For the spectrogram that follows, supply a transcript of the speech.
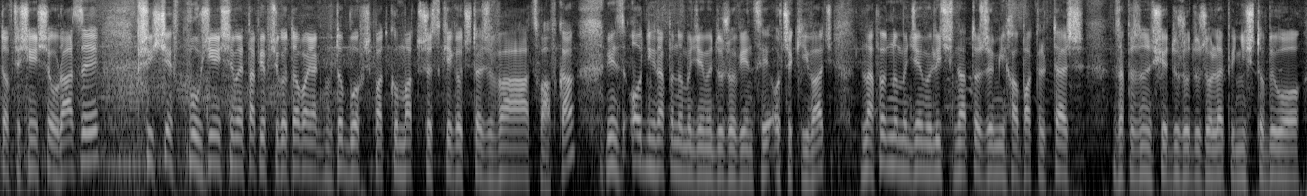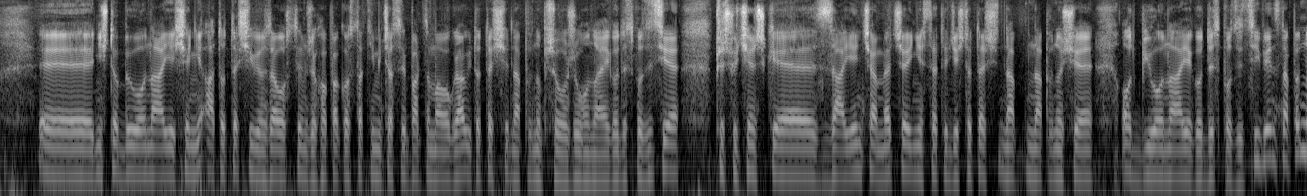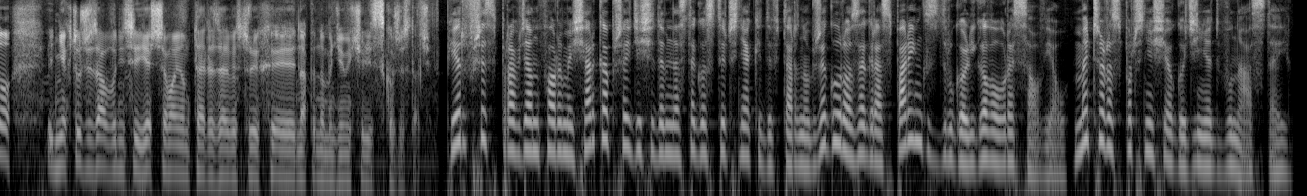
to wcześniejsze urazy, przyjście w późniejszym etapie przygotowań, jak to było w przypadku Matuszewskiego czy też Wacławka, więc od nich na pewno będziemy dużo więcej oczekiwać. Na pewno będziemy liczyć na to, że Michał Batel też zaprezentuje się dużo, dużo lepiej niż to było, e, niż to było na jesieni, a to też się wiązało z tym, że chłopak ostatnimi czasy bardzo mało grał i to też się na pewno przełożyło na jego dyspozycję. Przyszły ciężkie zajęcia, mecze i niestety gdzieś to też na, na pewno się odbiło na jego dyspozycji, więc na pewno niektórzy zawodnicy jeszcze mają te rezerwy, z których e, na pewno będziemy chcieli skorzystać. Pierwszy sprawdzian formy siarka przejdzie 17 stycznia, kiedy w Tarnobrzegu rozegra sparring z drugoligową Resowią. Mecz rozpocznie się o godzinie 12.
